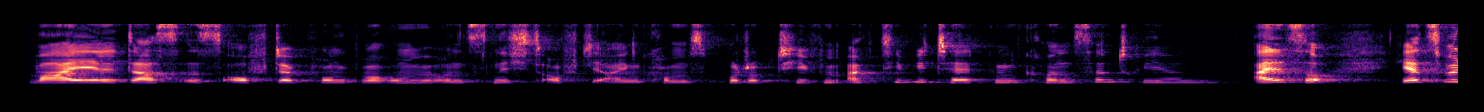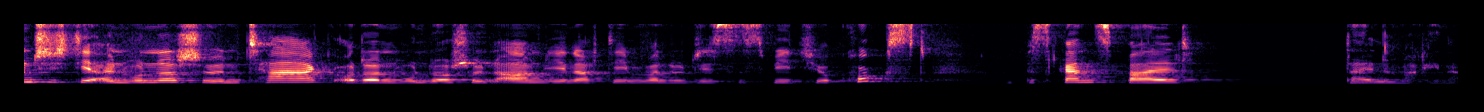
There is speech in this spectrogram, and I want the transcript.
weil das ist oft der Punkt, warum wir uns nicht auf die einkommensproduktiven Aktivitäten konzentrieren. Also, jetzt wünsche ich dir einen wunderschönen Tag oder einen wunderschönen Abend, je nachdem, wann du dieses Video guckst. Bis ganz bald, deine Marina.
